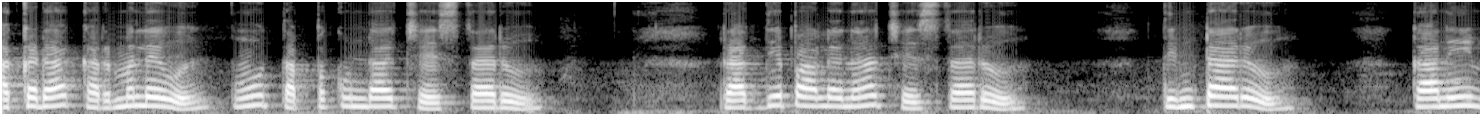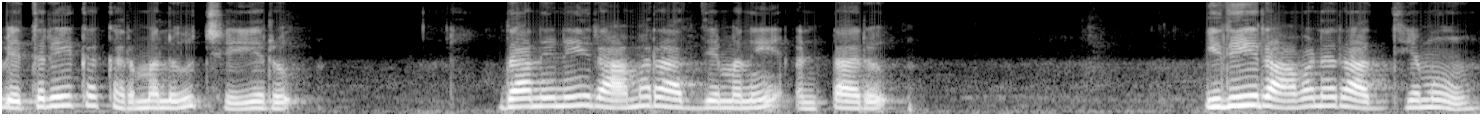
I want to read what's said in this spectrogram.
అక్కడ కర్మలేవు తప్పకుండా చేస్తారు. రాద్యపాలన చేస్తారు. తింటారు. కానీ వ్యతిరేక కర్మలు చేయరు. దానిని రామరాజ్యమని అంటారు. ఇది రావణరాధ్యము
